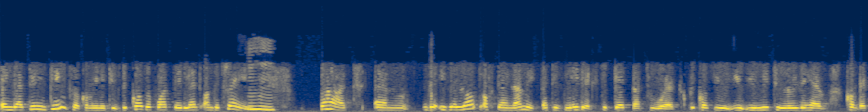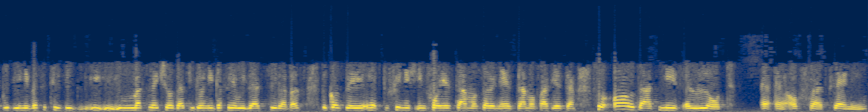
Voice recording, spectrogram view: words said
and they're doing things for communities because of what they learned on the train. Mm-hmm. But um, there is a lot of dynamic that is needed to get that to work because you, you, you need to really have contact with universities. You, you, you must make sure that you don't interfere with their syllabus because they have to finish in four years' time or seven years' time or five years' time. So all that needs a lot uh, uh, of uh, planning.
